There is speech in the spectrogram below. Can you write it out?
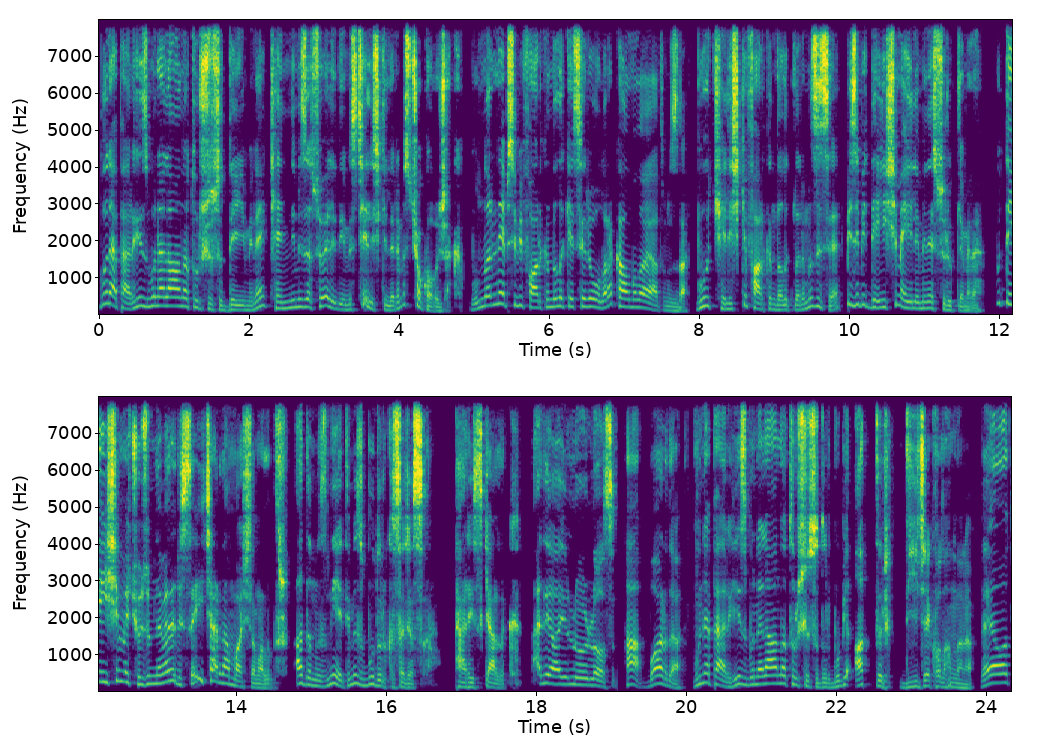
Bu ne perhiz bu ne lahana turşusu deyimine kendimize söylediğimiz çelişkilerimiz çok olacak. Bunların hepsi bir farkındalık eseri olarak kalmalı hayatımızda. Bu çelişki farkındalıklarımız ise bizi bir değişim eylemine sürüklemeli. Bu değişim ve çözümlemeler ise içeriden başlamalıdır. Adımız niyetimiz budur kısacası perhiskarlık. Hadi hayırlı uğurlu olsun. Ha bu arada bu ne perhiz bu ne lahana turşusudur bu bir attır diyecek olanlara. Veyahut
